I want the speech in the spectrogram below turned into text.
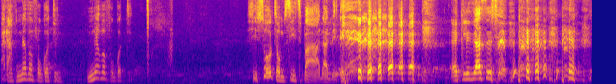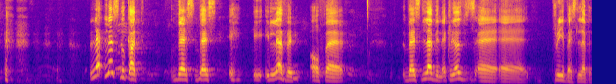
But I've never forgotten. Never forgotten. She sold some seeds by that day. Ecclesiastes. Let, us look at verse, verse 11 of uh, verse 11. Ecclesiastes uh, uh, 3, verse 11.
